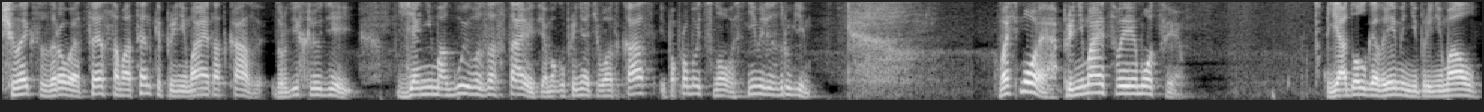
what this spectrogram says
Человек со здоровой самооценкой принимает отказы других людей. Я не могу его заставить, я могу принять его отказ и попробовать снова, с ним или с другим. Восьмое. Принимает свои эмоции. Я долгое время не принимал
